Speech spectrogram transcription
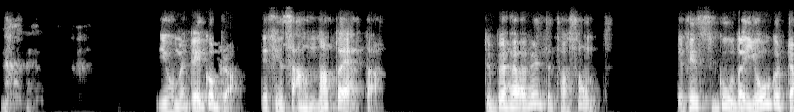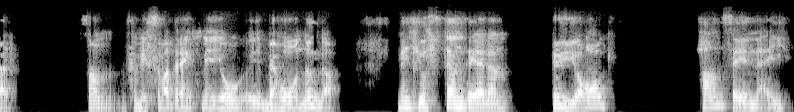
Jo, men det går bra. Det finns annat att äta. Du behöver inte ta sånt. Det finns goda yoghurtar som förvisso var dränkt med, med honung då. Men just den delen, hur jag, han säger nej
